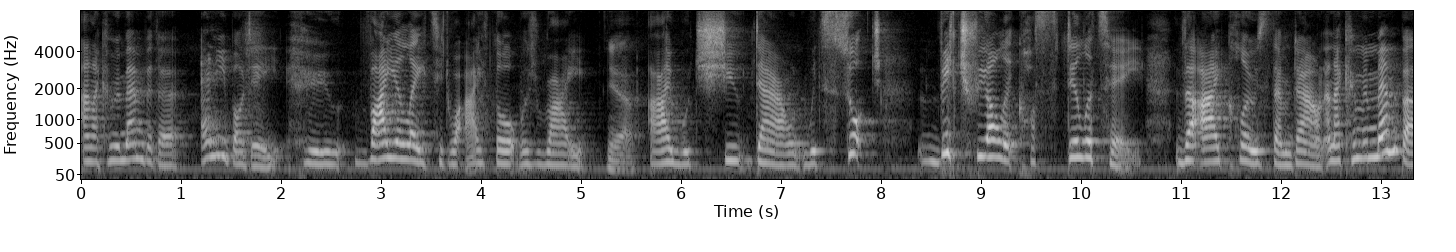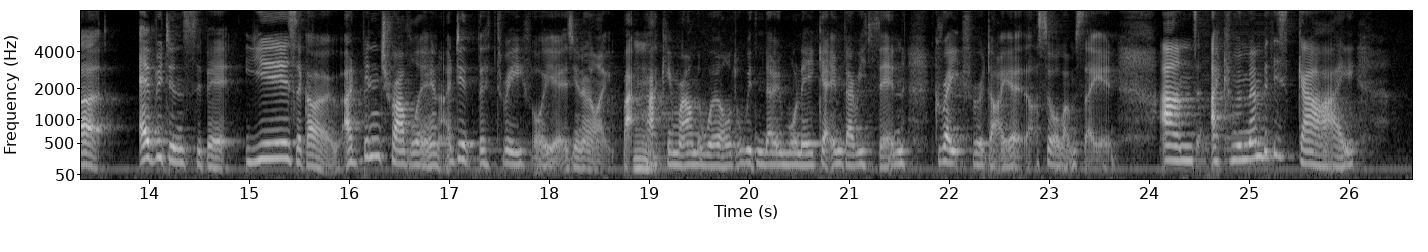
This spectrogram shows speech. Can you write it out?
And I can remember that anybody who violated what I thought was right, Yeah. I would shoot down with such vitriolic hostility that I closed them down. And I can remember evidence of it years ago. I'd been traveling, I did the three, four years, you know, like backpacking mm. around the world with no money, getting very thin, great for a diet, that's all I'm saying. And I can remember this guy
